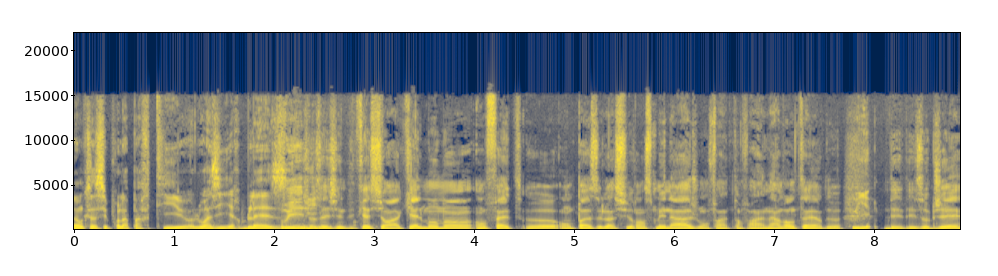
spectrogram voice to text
donc ça c'est pour la partie euh, loisir Blaise Oui, José, j'ai une petite question. À quel moment, en fait, euh, on passe de l'assurance ménage, ou enfin, enfin un inventaire de, Oui. des, des objets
